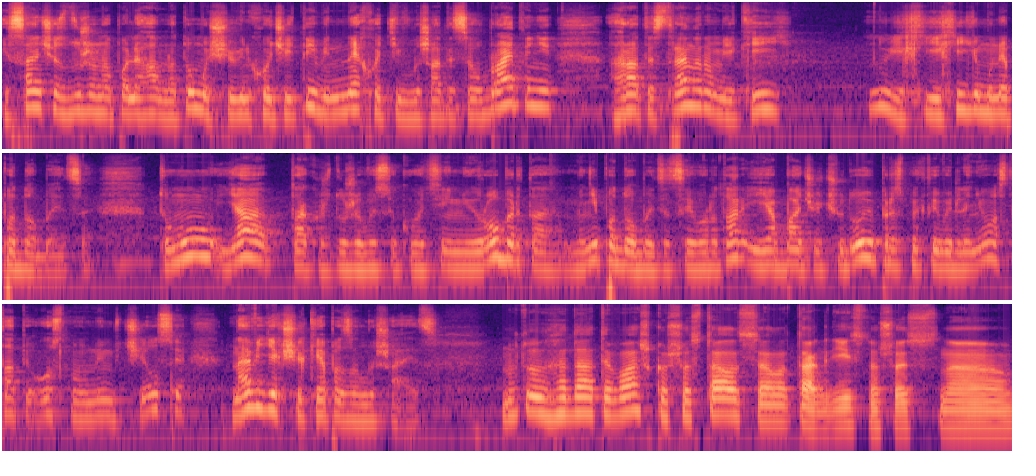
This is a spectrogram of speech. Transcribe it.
і Санчес дуже наполягав на тому, що він хоче йти. Він не хотів лишатися в Брайтоні, грати з тренером, який ну, які йому не подобається. Тому я також дуже високо оцінюю Роберта. Мені подобається цей воротар, і я бачу чудові перспективи для нього стати основним в Челсі, навіть якщо Кепа залишається. Ну тут гадати важко, що сталося, але так, дійсно, щось на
